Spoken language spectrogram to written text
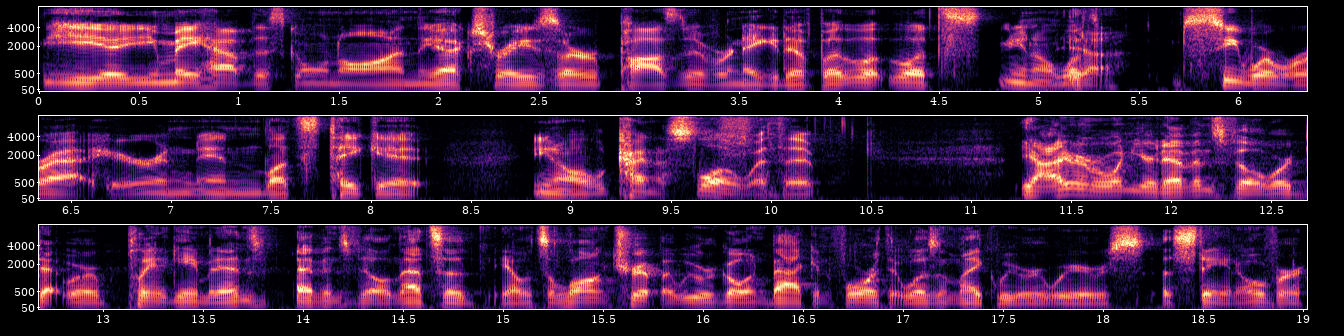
yeah, you may have this going on. The X-rays are positive or negative, but let, let's you know let's Yeah. See where we're at here and and let's take it you know kind of slow with it. Yeah, I remember one year in Evansville, we're de- we're playing a game in Evansville, and that's a you know it's a long trip, but we were going back and forth. It wasn't like we were we were s- uh, staying over,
